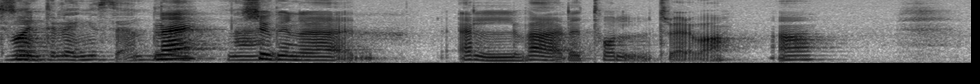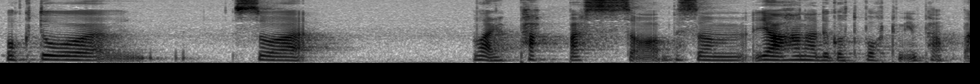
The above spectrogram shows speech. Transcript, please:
Det var så, inte länge sedan? Nej, nej, 2011 eller 12 tror jag det var. Ja. Och då så var det pappas Saab. Som, ja, han hade gått bort min pappa.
